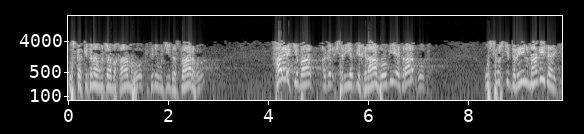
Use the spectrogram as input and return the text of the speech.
اس کا کتنا اونچا مقام ہو، کتنی اونچی دستار ہو، ہر ایک کی بات اگر شریعت کے خلاف ہوگی، اعتراف ہوگا، اس سے اس کی دلیل مانگی جائے گی۔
